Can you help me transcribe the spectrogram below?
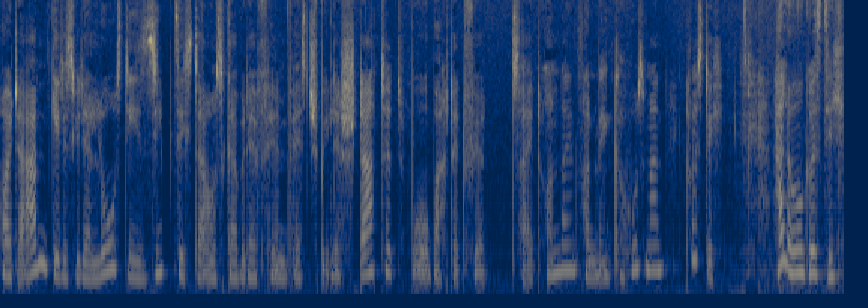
Heute Abend geht es wieder los. Die 70. Ausgabe der Filmfestspiele startet, beobachtet für Zeit Online von Wenke Husmann. Grüß dich. Hallo, grüß dich.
